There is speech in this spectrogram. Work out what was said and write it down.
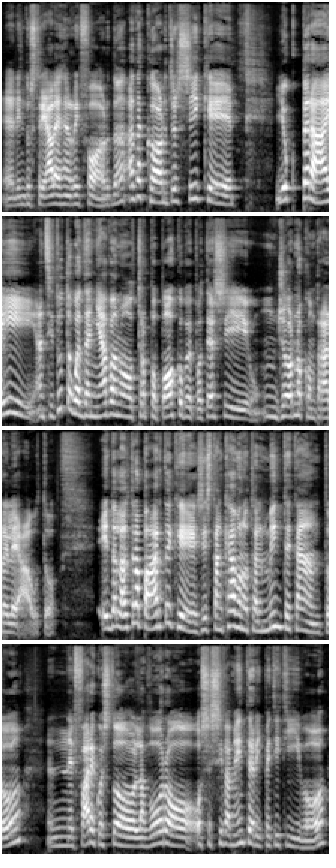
eh, l'industriale Henry Ford, ad accorgersi che gli operai anzitutto guadagnavano troppo poco per potersi un giorno comprare le auto e dall'altra parte che si stancavano talmente tanto eh, nel fare questo lavoro ossessivamente ripetitivo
